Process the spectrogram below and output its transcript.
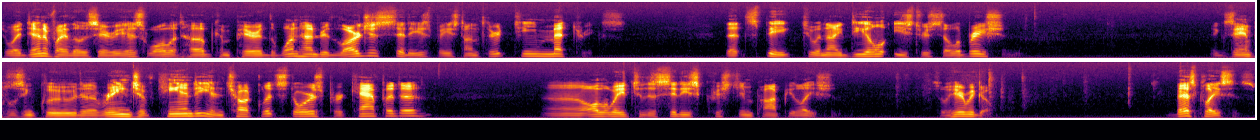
To identify those areas, Wallet Hub compared the 100 largest cities based on 13 metrics that speak to an ideal Easter celebration. Examples include a range of candy and chocolate stores per capita, uh, all the way to the city's Christian population. So here we go. Best places.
